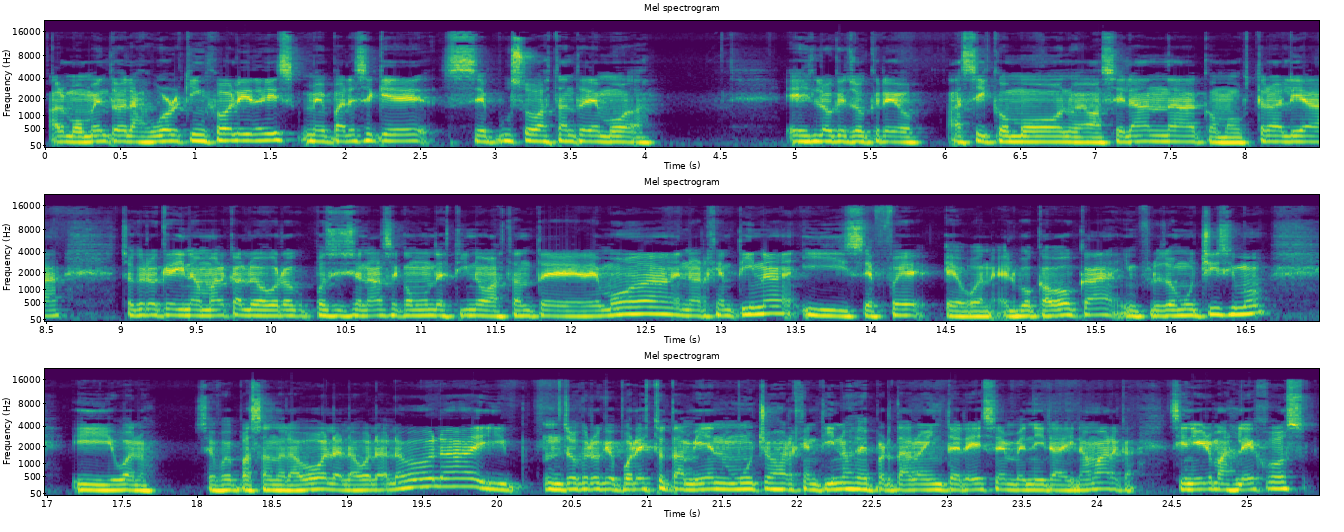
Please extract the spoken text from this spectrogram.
al momento de las Working Holidays, me parece que se puso bastante de moda. Es lo que yo creo. Así como Nueva Zelanda, como Australia. Yo creo que Dinamarca logró posicionarse como un destino bastante de moda en Argentina y se fue, eh, bueno, el boca a boca influyó muchísimo y bueno, se fue pasando la bola, la bola, la bola y yo creo que por esto también muchos argentinos despertaron interés en venir a Dinamarca. Sin ir más lejos,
